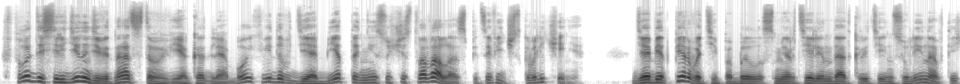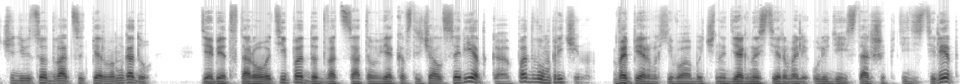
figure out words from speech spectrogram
Вплоть до середины XIX века для обоих видов диабета не существовало специфического лечения. Диабет первого типа был смертелен до открытия инсулина в 1921 году. Диабет второго типа до 20 века встречался редко по двум причинам. Во-первых, его обычно диагностировали у людей старше 50 лет,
